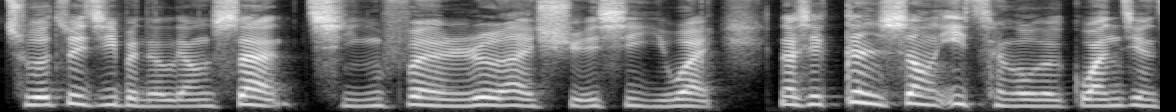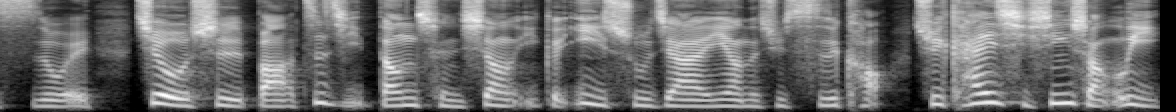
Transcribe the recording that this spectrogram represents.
除了最基本的良善、勤奋、热爱学习以外，那些更上一层楼的关键思维，就是把自己当成像一个艺术家一样的去思考，去开启欣赏力，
